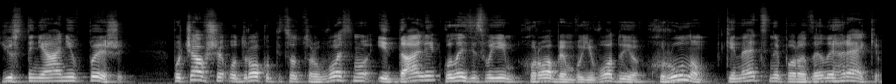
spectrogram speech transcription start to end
Юстиніанів пишуть. Почавши од року 548 і далі, коли зі своїм хоробрим воєводою Хруном в кінець не поразили греків,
